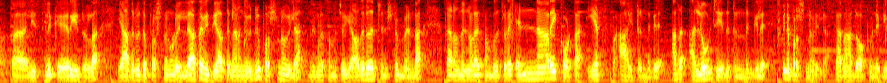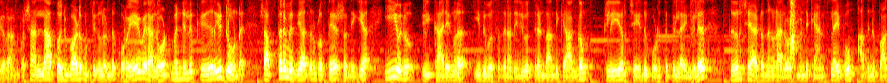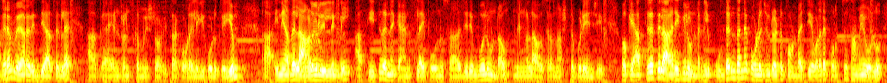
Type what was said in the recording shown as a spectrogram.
ലിസ്റ്റിൽ കയറിയിട്ടുള്ള യാതൊരുവിധ പ്രശ്നങ്ങളും ഇല്ലാത്ത വിദ്യാർത്ഥികളാണെങ്കിൽ ഒരു പ്രശ്നവുമില്ല നിങ്ങളെ സംബന്ധിച്ച് യാതൊരുവിധ ടെൻഷനും വേണ്ട. കാരണം നിങ്ങളെ സംബന്ധിച്ചോടെ എൻ ആർ ഐ കോട്ട എസ് ആയിട്ടുണ്ടെങ്കിൽ അത് അലോ ചെയ്തിട്ടുണ്ടെങ്കിൽ പിന്നെ പ്രശ്നമില്ല. കാരണം ആ ഡോക്യുമെന്റ് ക്ലിയർ ആണ്. പക്ഷേ അല്ലാത്ത ഒരുപാട് കുട്ടികളുണ്ട്. കുറേ പേര് അലോട്ട്മെന്റിൽ കയറിയിട്ടുമുണ്ട്. പക്ഷേ അത്തരം വിദ്യാർത്ഥികൾ പ്രത്യേകം ശ്രദ്ധിക്കുക. ഈ ഒരു ഈ കാര്യങ്ങൾ ഈ ദിവസത്തിനകത്ത് ഇരുപത്തിരണ്ടാം തീയതിക്ക് അകം ക്ലിയർ ചെയ്ത് കൊടുത്തിട്ടില്ല എങ്കിൽ തീർച്ചയായിട്ടും നിങ്ങളുടെ അലോട്ട്മെന്റ് ക്യാൻസലായി പോകും. അതിന് പകരം വേറെ വിദ്യാർത്ഥികളെ എൻട്രൻസ് കമ്മീഷൻ ഓഫീസർ കോളേജിലേക്ക് കൊടുക്കുകയും ഇനി അതിൽ ആളുകളില്ലെങ്കിൽ ആ സീറ്റ് തന്നെ ക്യാൻസലായി പോകുന്ന സാഹചര്യം പോലും ഉണ്ടാവും. നിങ്ങളുടെ അവസരം നഷ്ടപ്പെടുകയും ചെയ്യും. ഓക്കെ അത്തരത്തിൽ ആരെങ്കിലും ഉണ്ടെങ്കിൽ ഉടൻ തന്നെ കോളേജുകളായിട്ട് കോൺടാക്ട് ചെയ്യുക വളരെ കുറച്ച് സമയമേ ഉള്ളൂ.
